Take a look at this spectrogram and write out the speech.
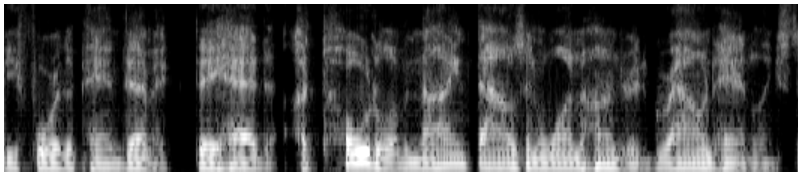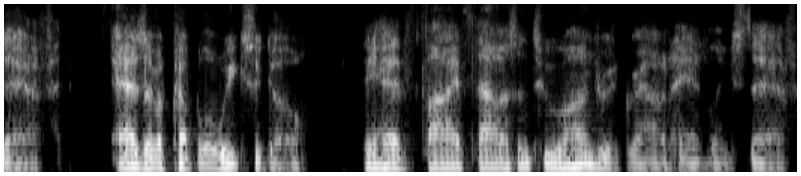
before the pandemic, they had a total of 9,100 ground handling staff. As of a couple of weeks ago, they had 5,200 ground handling staff.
